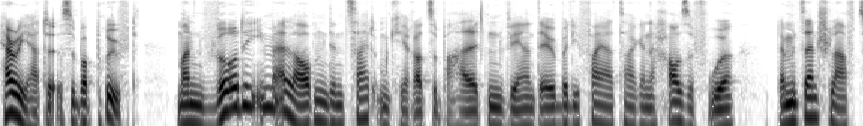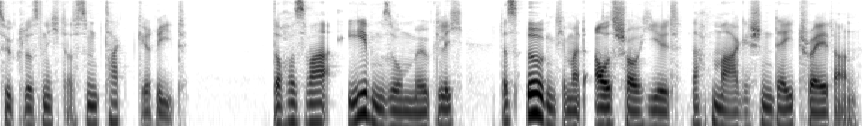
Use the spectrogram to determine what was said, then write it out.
Harry hatte es überprüft. Man würde ihm erlauben, den Zeitumkehrer zu behalten, während er über die Feiertage nach Hause fuhr, damit sein Schlafzyklus nicht aus dem Takt geriet. Doch es war ebenso möglich, dass irgendjemand Ausschau hielt nach magischen Daytradern.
